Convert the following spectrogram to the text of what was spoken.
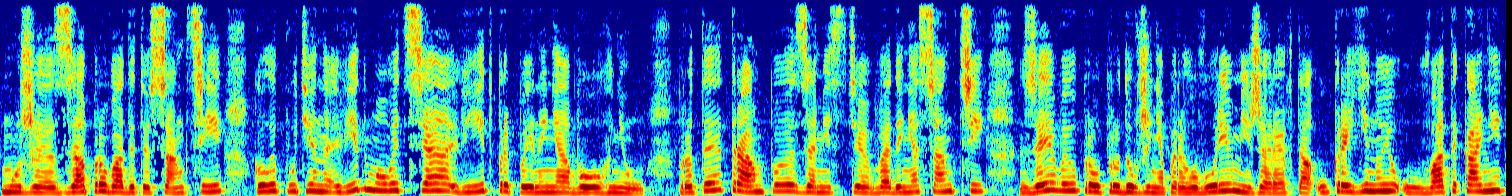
може запровадити санкції, коли Путін відмовиться від припинення вогню. Проте Трамп замість введення санкцій заявив про продовження переговорів між РФ та Україною у Ватикані.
